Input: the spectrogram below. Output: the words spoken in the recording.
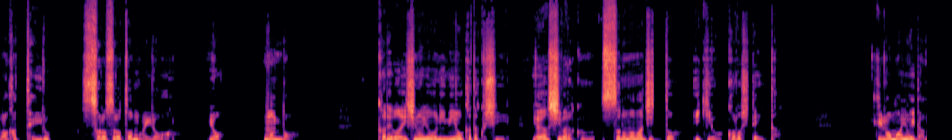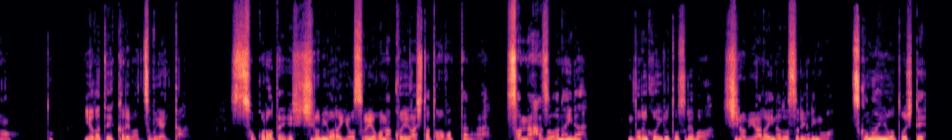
わかっている。そろそろと参ろう。よ、なんだ？彼は石のように身を固くし、ややしばらくそのままじっと息を殺していた。気の迷いだな。やがて彼はつぶやいた。そこらで忍び笑いをするような声がしたと思ったが、そんなはずはないな。誰かいるとすれば、忍び笑いなどするよりも、捕まえようとして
